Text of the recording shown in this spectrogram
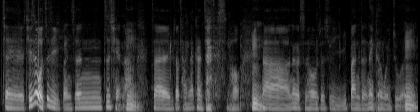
这其实我自己本身之前啊，嗯、在比较常在看诊的时候，嗯，那那个时候就是以一般的内科为主而已。嗯，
